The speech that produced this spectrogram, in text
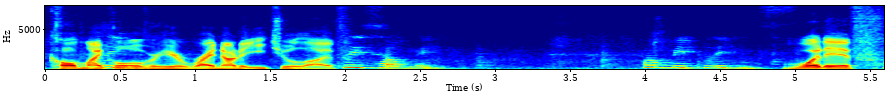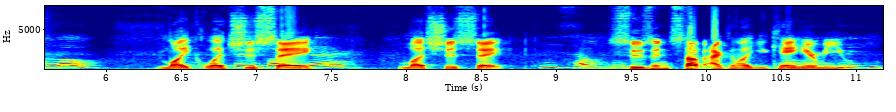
called Michael Please. over here right now to eat you alive? Please help me. Help me, please. What if, Hello? like, let's Is just say, there? let's just say, Please help me. Susan, stop acting like you can't hear me, you Please.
